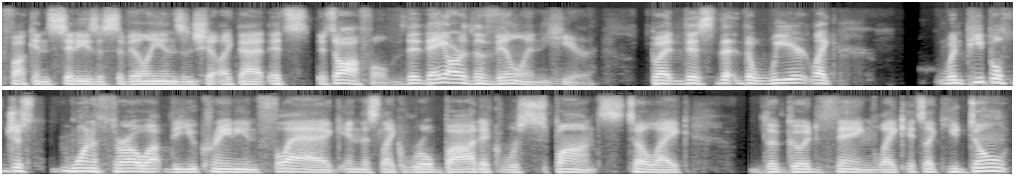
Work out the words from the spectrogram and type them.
fucking cities of civilians and shit like that. It's it's awful. They, are the villain here. But this the, the weird like when people just want to throw up the Ukrainian flag in this like robotic response to like the good thing, like it's like you don't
